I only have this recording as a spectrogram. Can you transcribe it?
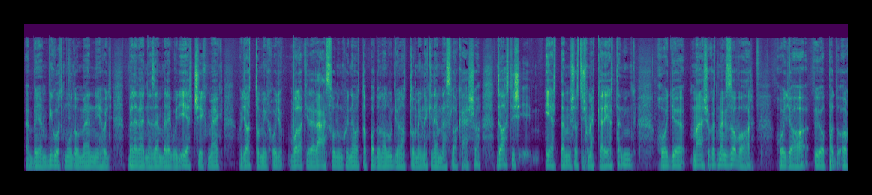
ebbe ilyen bigott módon menni, hogy beleverni az emberek, hogy értsék meg, hogy attól még, hogy valakire rászólunk, hogy ne ott a padon aludjon, attól még neki nem lesz lakása. De azt is értem, és azt is meg kell értenünk, hogy másokat meg zavar, hogy a, ő a, pad, a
